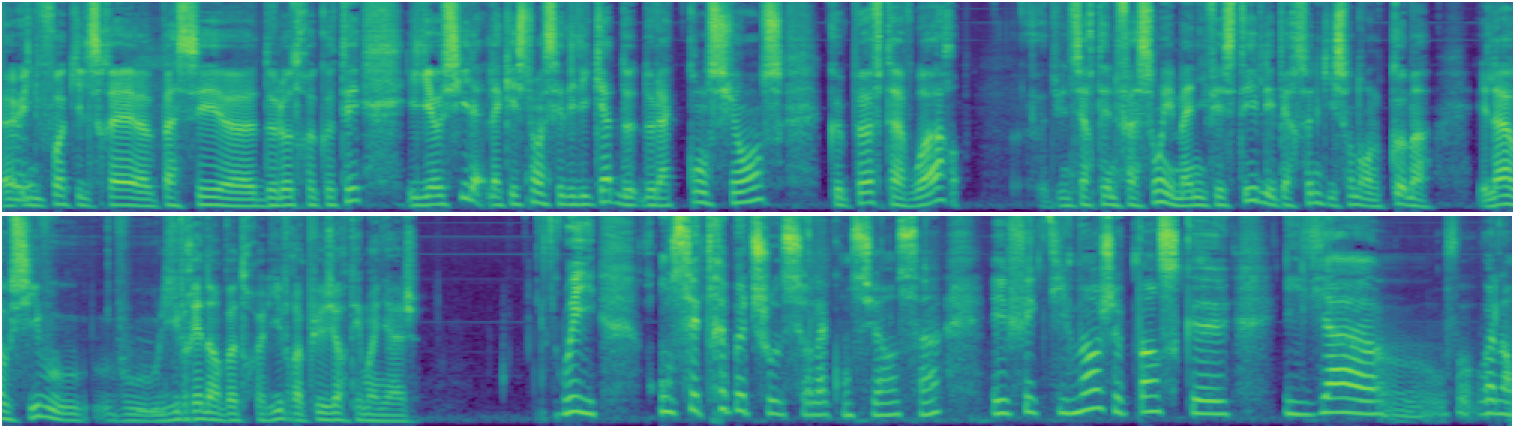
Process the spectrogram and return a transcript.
euh, une fois qu'ils seraient passés de l'autre côté. Il y a aussi la, question assez délicate de, de la conscience que peuvent avoir d'une certaine façon et manifester les personnes qui sont dans le coma. Et là aussi, vous, vous livrez dans votre livre plusieurs témoignages. Oui, on sait très peu de choses sur la conscience. Hein. effectivement, je pense que il y a, voilà,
